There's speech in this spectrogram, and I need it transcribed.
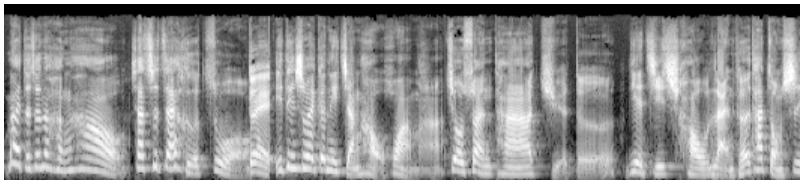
卖的真的很好，下次再合作。对，一定是会跟你讲好话嘛。就算他觉得业绩超烂，可是他总是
